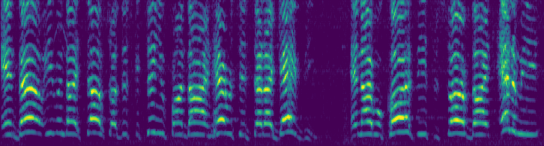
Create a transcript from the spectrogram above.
and thou even thyself shalt discontinue from thine heritage that I gave thee. And I will cause thee to serve thine enemies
